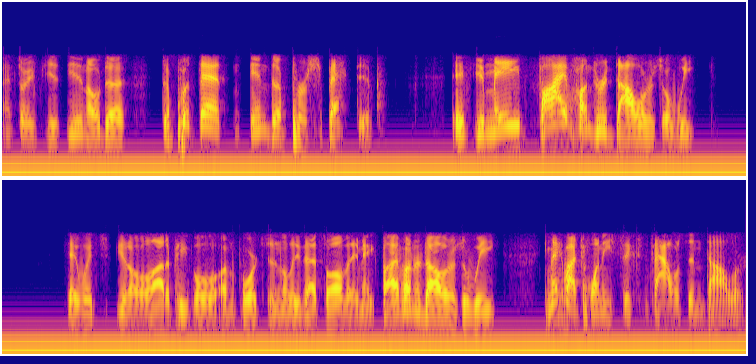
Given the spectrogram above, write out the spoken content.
And so if you you know to to put that into perspective, if you made five hundred dollars a week, okay, which you know a lot of people unfortunately that's all they make five hundred dollars a week, you make about twenty six thousand dollars.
